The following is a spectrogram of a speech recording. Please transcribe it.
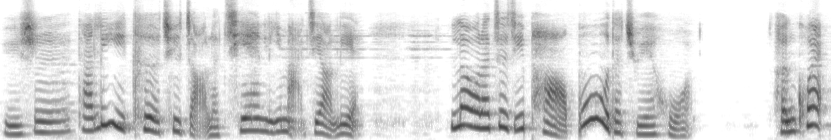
于是他立刻去找了千里马教练，露了自己跑步的绝活，很快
